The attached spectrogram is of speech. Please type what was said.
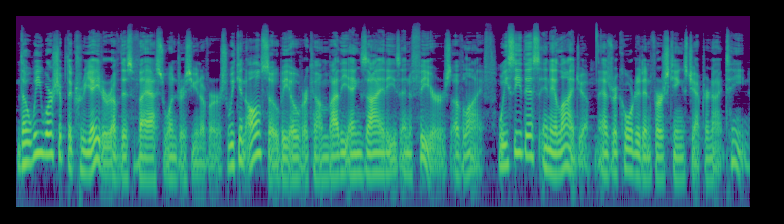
Though we worship the creator of this vast, wondrous universe, we can also be overcome by the anxieties and fears of life. We see this in Elijah, as recorded in 1 Kings chapter 19.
